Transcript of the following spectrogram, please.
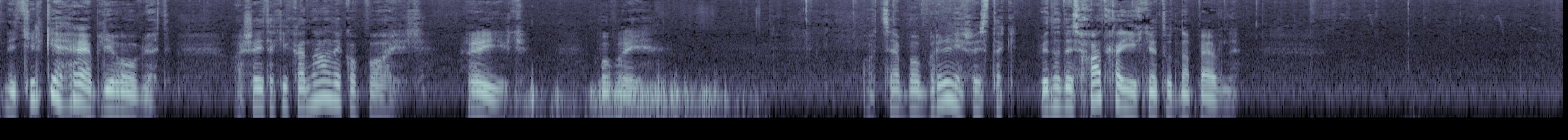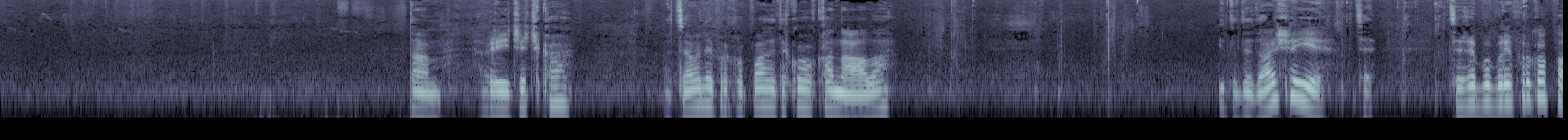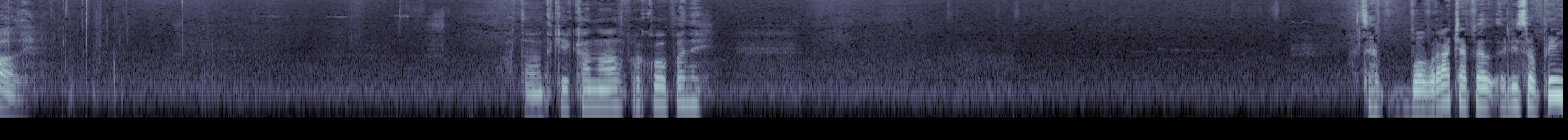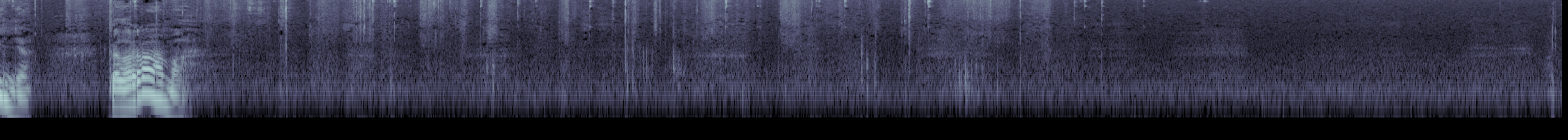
Не тільки греблі роблять, а ще й такі канали копають, риють бобри. Оце бобри, щось таке. Видно, десь хатка їхня тут, напевне. Там річечка. А це вони прокопали такого канала. І туди далі є. Це, вже бобри прокопали. А там такий канал прокопаний. Це бобрача лісопильня. Пилорама.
